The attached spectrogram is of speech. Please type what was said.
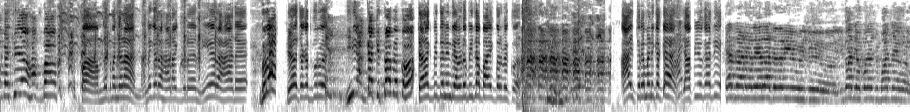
ಬೆಸೆಯ ಹಬ್ಬ. ಅಪ್ಪ ಆಮ್ಲೆಟ್ ಬಂದಣ ನನಗರ ಹಾಡಾಕ್ಬಿಡ ನೀರ ಹಾಡ. ಗುರು! ಹೇಳ ಜಗದ್ಗುರು. ಈ ಹಗ್ಗ ಕಿತ್ತಬೇಕು ತೆಳಗ್ ಬಿದ್ದ ನಿಂದ ಎರಡು ಬೀಜ ಬಾಯಿಗೆ ಬರ್ಬೇಕು. ಆಯ್ತು ರೇ ಮಣಿಕಕ್ಕ ಯಾಪಿ ಯುಗಾದಿ. ಕರ್ನಾಟಕದ ಎಲ್ಲಾ ಜನರಿಗೆ ಯುಗಾದಿ ಹಬ್ಬದ ಶುಭಾಶಯಗಳು.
